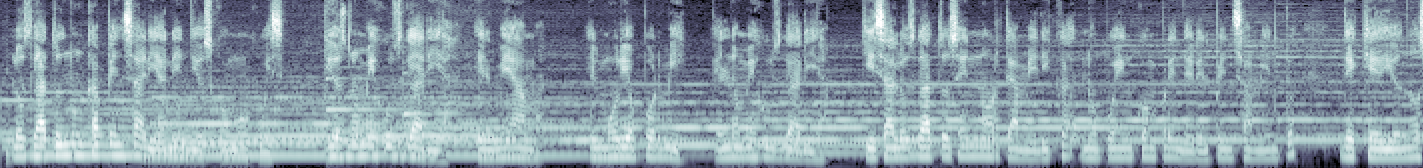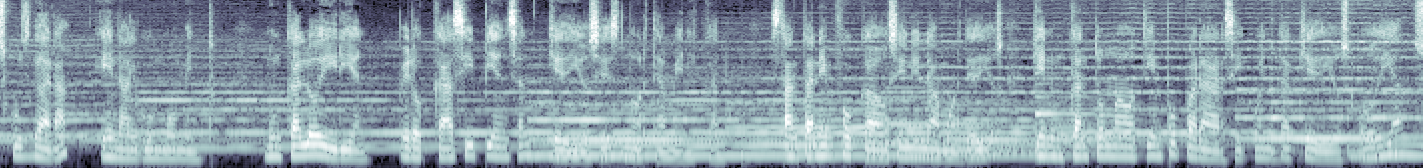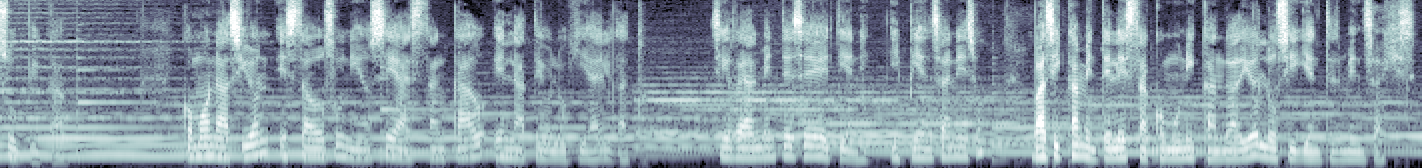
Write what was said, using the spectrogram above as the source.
Los gatos nunca pensarían en Dios como juez. Dios no me juzgaría, Él me ama, Él murió por mí, Él no me juzgaría. Quizá los gatos en Norteamérica no pueden comprender el pensamiento de que Dios nos juzgará en algún momento. Nunca lo dirían, pero casi piensan que Dios es norteamericano. Están tan enfocados en el amor de Dios que nunca han tomado tiempo para darse cuenta que Dios odia su pecado. Como nación, Estados Unidos se ha estancado en la teología del gato. Si realmente se detiene y piensa en eso, básicamente le está comunicando a Dios los siguientes mensajes.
